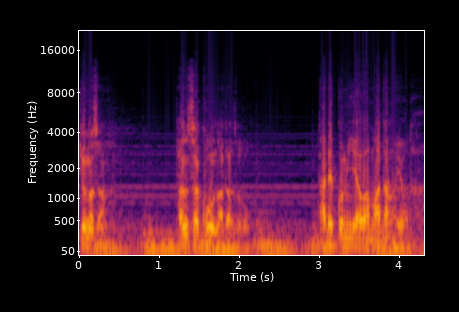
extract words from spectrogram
ジョナサン探査コーナーだぞ。タレコミ屋はまだのようだ。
